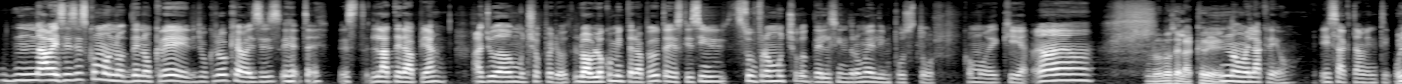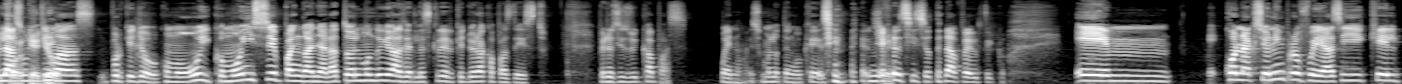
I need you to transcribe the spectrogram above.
Mm, A veces es como no- de no creer. Yo creo que a veces eh, es- la terapia ha ayudado mucho, pero lo hablo con mi terapeuta y es que sí sufro mucho del síndrome del impostor. Como de que, ah, Uno no se la cree. No me la creo, exactamente. ¿Y Las por qué yo? últimas, porque yo, como, uy, ¿cómo hice para engañar a todo el mundo y hacerles creer que yo era capaz de esto? Pero sí soy capaz. Bueno, eso me lo tengo que decir en mi Sí. ejercicio terapéutico. Em, con Acción Impro fue así que el-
